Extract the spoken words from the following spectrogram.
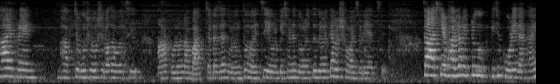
হাই ফ্রেন্ড ভাবছে, বসে বসে কথা বলছি। আর হলো না, বাচ্চাটা যা দুরন্ত হয়েছে, ওর পেছনে দৌড়াতে দৌড়াতে আমার সময় চলে যাচ্ছে। তো আজকে ভাবলাম একটু কিছু করে দেখাই।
